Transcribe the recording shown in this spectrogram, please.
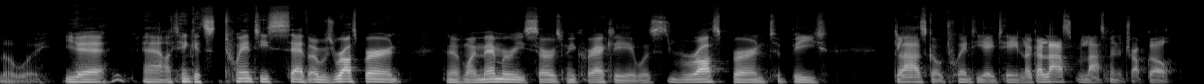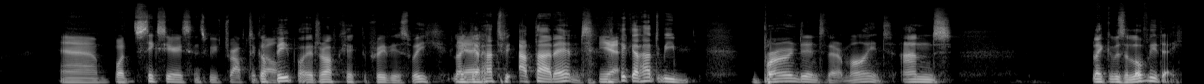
No way. Yeah, uh, I think it's 27. It was Ross Byrne. And if my memory serves me correctly, it was Ross Byrne to beat Glasgow 2018, like a last last minute drop goal. Um, but six years since we've dropped a Got goal. beat by a drop kick the previous week. Like Yeah. it had to be at that end. Yeah. like it had to be burned into their mind, and like it was a lovely day.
